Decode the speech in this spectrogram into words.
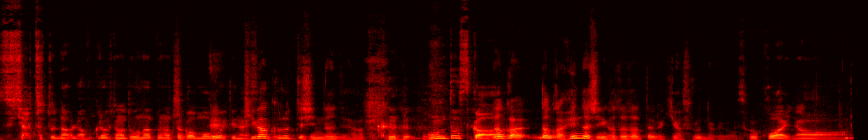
じゃあちょっとなラブクラフトがどう亡くなったかはもう覚えてない気が狂って死んだんじゃなかったっけ？本当っすか？なんかなんか変な死に方だったような気がするんだけど。それ怖いな。ぁ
